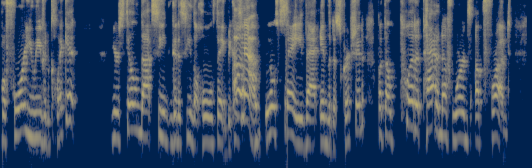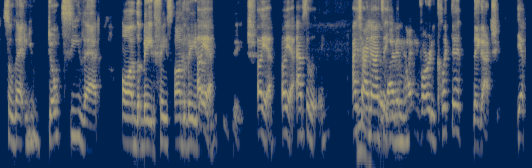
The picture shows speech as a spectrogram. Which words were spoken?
before you even click it you're still not seeing going to see the whole thing because Oh no! they'll say that in the description but they'll put it pad enough words up front so that you don't see that on the main face on the main Oh, uh, yeah. Page Oh yeah! Oh yeah! Absolutely. I try Mm. not to by the even. time you've already clicked it they got you Yep.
